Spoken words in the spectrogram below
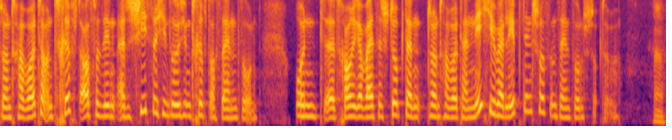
John Travolta und trifft aus Versehen, also schießt durch ihn durch und trifft auch seinen Sohn. Und äh, traurigerweise stirbt dann John Travolta nicht, überlebt den Schuss und sein Sohn stirbt aber. Ja.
